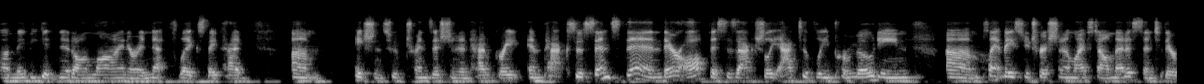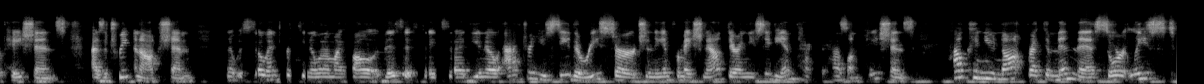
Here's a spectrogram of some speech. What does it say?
uh, maybe getting it online or in Netflix. They've had um, patients who have transitioned and had great impact. So since then, their office is actually actively promoting um, plant-based nutrition and lifestyle medicine to their patients as a treatment option And it was so interesting. In one of my follow up visits, they said, you know, after you see the research and the information out there and you see the impact it has on patients, how can you not recommend this or at least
